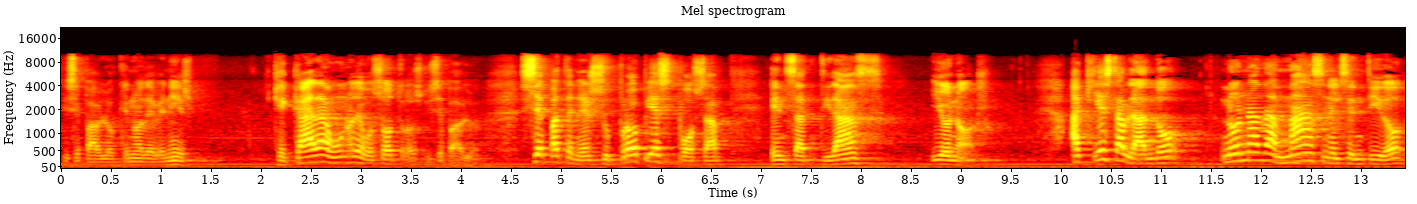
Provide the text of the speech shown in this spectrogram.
dice Pablo, que no deben ir. Que cada uno de vosotros, dice Pablo, sepa tener su propia esposa en santidad y honor. Aquí está hablando no nada más en el sentido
